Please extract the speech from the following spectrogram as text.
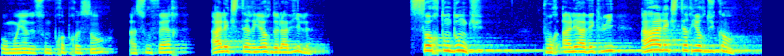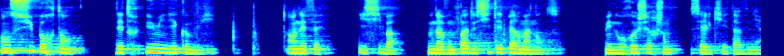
au moyen de son propre sang, a souffert à l'extérieur de la ville Sortons donc pour aller avec lui à l'extérieur du camp, en supportant d'être humiliés comme lui. En effet, ici-bas, nous n'avons pas de cité permanente, mais nous recherchons celle qui est à venir.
